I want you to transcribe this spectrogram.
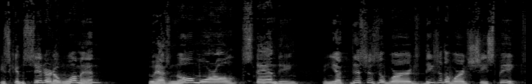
She's considered a woman who has no moral standing, and yet this is the words, these are the words she speaks.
